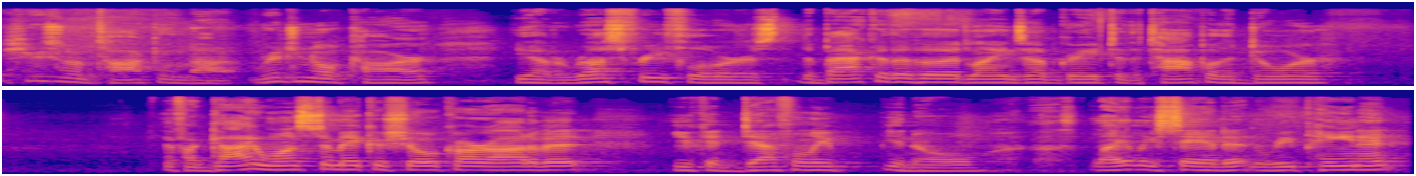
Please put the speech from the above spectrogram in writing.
Here's what I'm talking about. Original car. You have a rust-free floors. The back of the hood lines up great to the top of the door. If a guy wants to make a show car out of it, you can definitely, you know, lightly sand it and repaint it,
